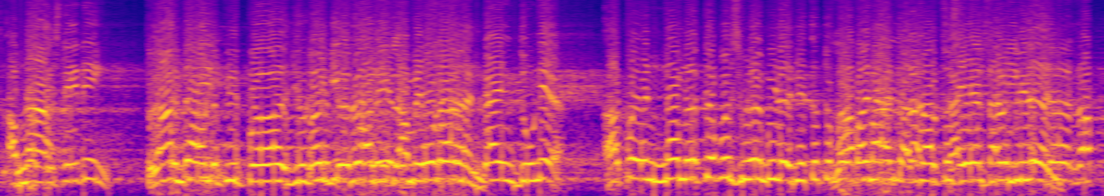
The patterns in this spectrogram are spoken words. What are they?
Apa nak misleading? run down the people, you give the wrong laporan information. Bank Dunia. Apa 699 bilion dia tutup banyak tak saya 699 tadi bilion. kata rap-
